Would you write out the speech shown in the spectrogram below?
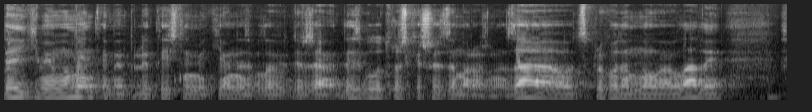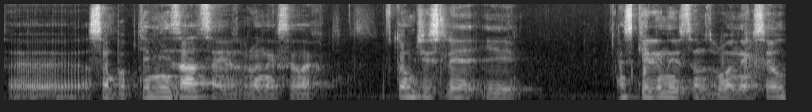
деякими моментами політичними, які у нас були в державі, десь було трошки щось заморожено. Зараз от з приходом нової влади, е, саме оптимізація в Збройних силах, в тому числі і з керівництвом Збройних сил,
